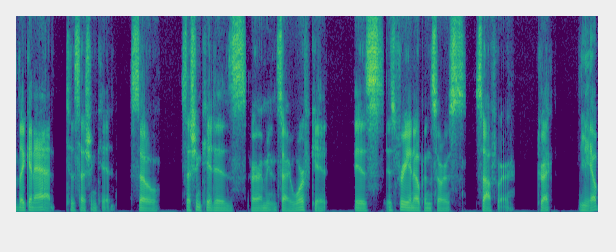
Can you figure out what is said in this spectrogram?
they can add to Session Kit. So Session Kit is or I mean sorry, Wharf WharfKit is is free and open source software, correct? Yep.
